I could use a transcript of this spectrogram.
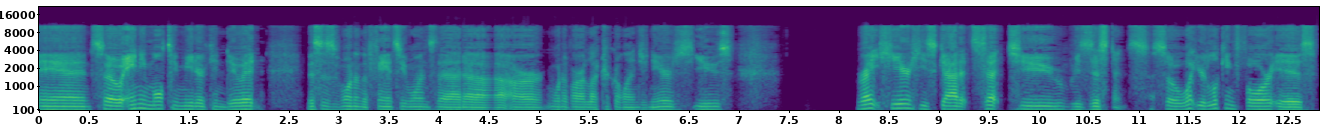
And so any multimeter can do it. This is one of the fancy ones that uh, our one of our electrical engineers use. Right here, he's got it set to resistance. So what you're looking for is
